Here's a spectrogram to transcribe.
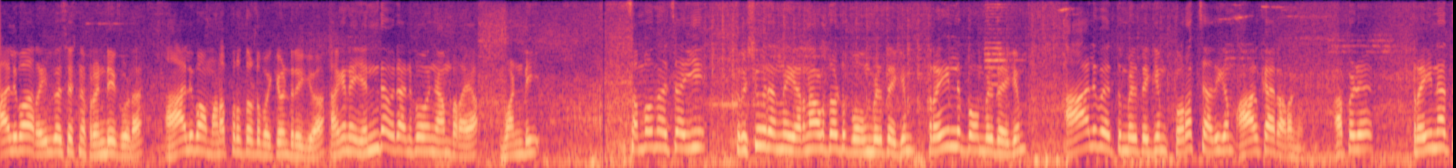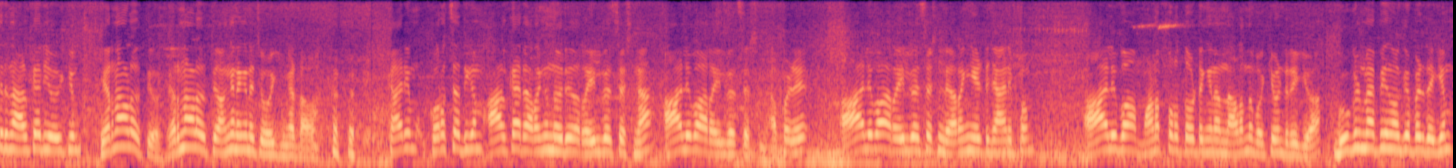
ആലുവ റെയിൽവേ സ്റ്റേഷന് ഫ്രണ്ടിൽ കൂടെ ആലുവ മണപ്പുറത്തോട്ട് പോയിക്കൊണ്ടിരിക്കുക. അങ്ങനെ എന്റെ ഒരു അനുഭവം ഞാൻ പറയാം. വണ്ടി. സംഭവം എന്ന് വെച്ചാൽ ഈ തൃശ്ശൂർ എന്ന് എറണാകുളത്തോട്ട് പോകുമ്പോഴത്തേക്കും ട്രെയിനിൽ പോകുമ്പോഴത്തേക്കും ആലുവ എത്തുമ്പോഴത്തേക്കും കുറച്ചധികം ആൾക്കാർ ഇറങ്ങും അപ്പോൾ ട്രെയിനകത്തിരുന്ന ആൾക്കാർ ചോദിക്കും എറണാകുളം എത്തിയോ? എറണാകുളം എത്തിയോ? അങ്ങനെ ഇങ്ങനെ ചോദിക്കും കേട്ടോ. കാര്യം കുറച്ചധികം ആൾക്കാർ ഇറങ്ങുന്ന ഒരു റെയിൽവേ സ്റ്റേഷനാണ് ആലുവ റെയിൽവേ സ്റ്റേഷൻ. അപ്പോൾ ആലുവ റെയിൽവേ സ്റ്റേഷനിൽ ഇറങ്ങിയിട്ട് ഞാനിപ്പം ആലുവ മണപ്പുറത്തോട്ട് ഇങ്ങനെ നടന്ന് പൊയ്ക്കൊണ്ടിരിക്കുക. ഗൂഗിൾ മാപ്പിൽ നോക്കിയപ്പോഴത്തേക്കും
